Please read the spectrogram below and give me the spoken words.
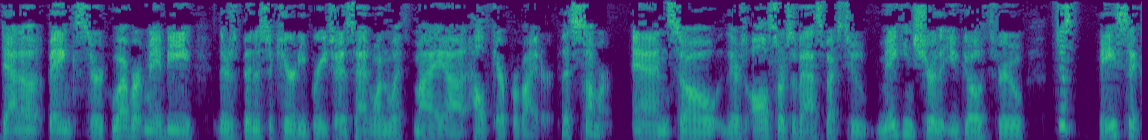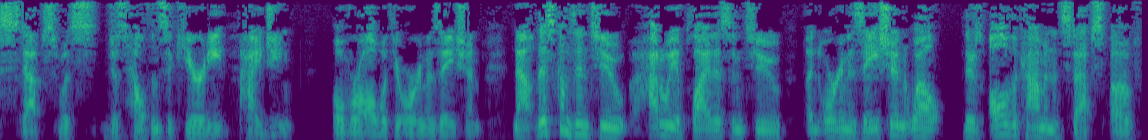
data banks or whoever it may be. There's been a security breach. I just had one with my uh, healthcare provider this summer. And so there's all sorts of aspects to making sure that you go through just basic steps with just health and security hygiene overall with your organization. Now this comes into how do we apply this into an organization? Well, there's all the common steps of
